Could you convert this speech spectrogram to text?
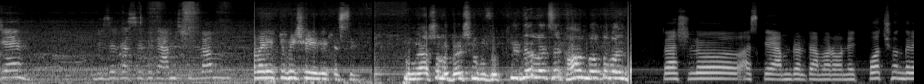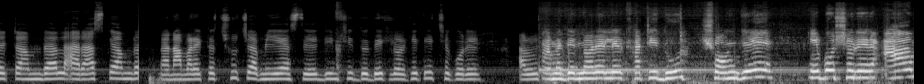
যে নিজের কাছে থেকে আনছিলাম। আবার একটু বেশি হয়ে যেতেছে তুমি আসলে বেশি বুঝো। কি দিয়ে লাগছে? খান দাও তো ভাই। তো আসলে আজকে আমডালটা আমার অনেক পছন্দের একটা আমডাল আর আজকে আমরা কারণ আমার একটা ছুচা মেয়ে আছে ডিম সিদ্ধ দেখলে খেতে ইচ্ছে করে। আর আমাদের খাঁটি দুধ সঙ্গে এবছরের আম।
